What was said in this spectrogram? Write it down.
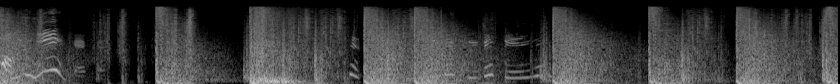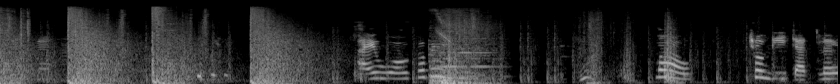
ของอยู่นี่ แกไปไม่ปีไม่ปี ไอวอลก็ไม่ว้าวโชคดีจัดเลย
